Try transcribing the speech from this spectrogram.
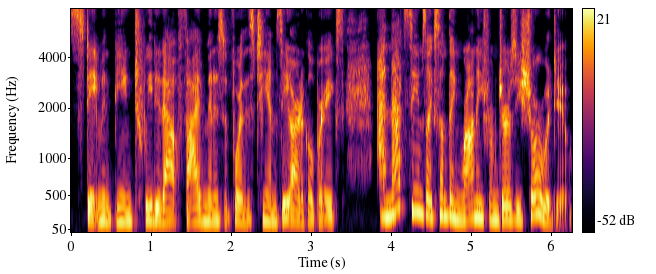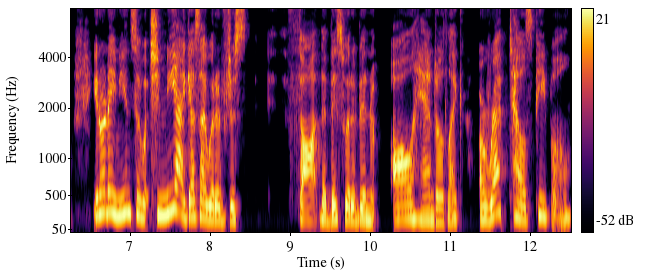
statement being tweeted out five minutes before this TMZ article breaks. And that seems like something Ronnie from Jersey Shore would do. You know what I mean? So to me, I guess I would have just thought that this would have been all handled like a rep tells people,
